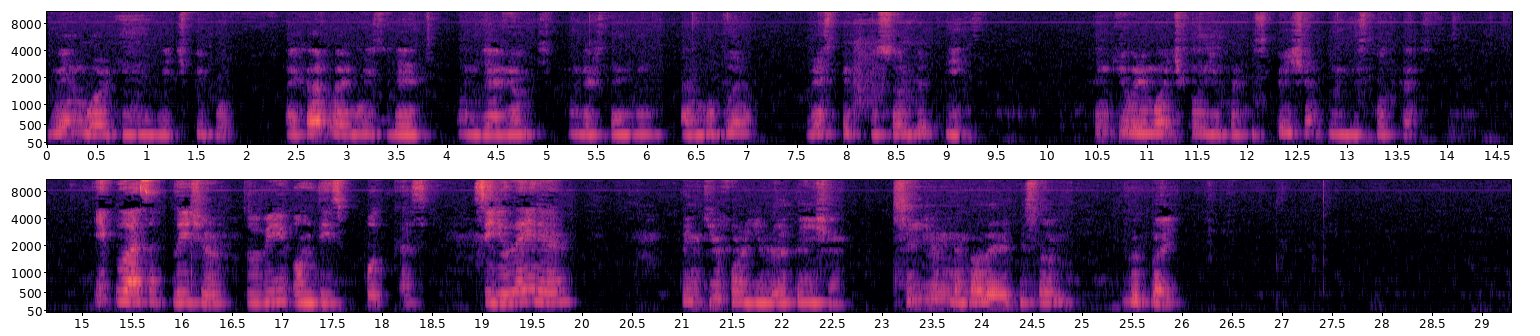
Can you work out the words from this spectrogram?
when working with people. I have always bet on dialogue, understanding, and mutual respect to solve it. Thank you very much for your participation in this podcast. It was a pleasure to be on this podcast. See you later. Thank you for your attention. See you in another episode. Goodbye.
